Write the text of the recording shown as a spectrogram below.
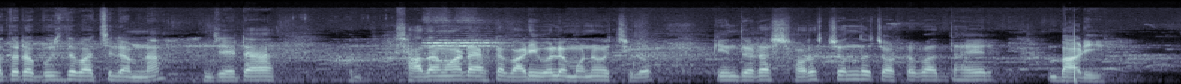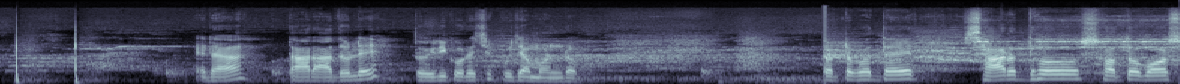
অতটা বুঝতে পারছিলাম না যে এটা সাদা মাটা একটা বাড়ি বলে মনে হচ্ছিল, কিন্তু এটা শরৎচন্দ্র চট্টোপাধ্যায়ের বাড়ি। এটা তার আদলে তৈরি করেছে পূজা মণ্ডপ। চট্টোপাধ্যায়ের সার্ধ শতবর্ষ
